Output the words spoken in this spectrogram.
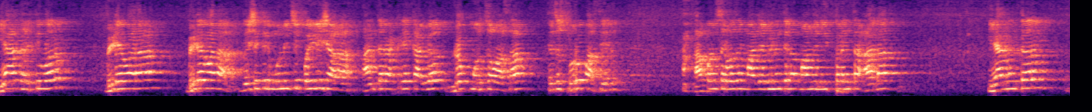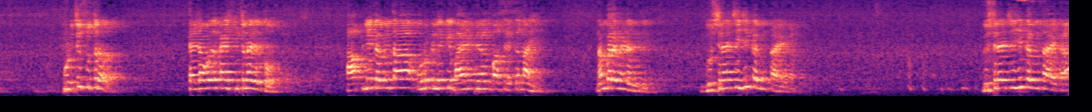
या धर्तीवर भिडेवाडा भिडेवाडा देशातील मुलींची पहिली शाळा आंतरराष्ट्रीय काव्य लोकमहोत्सव असा त्याचं स्वरूप असेल. आपण सर्वजण माझ्या विनंतीला मानून इथपर्यंत आलात. यानंतर पुढची सूत्र त्याच्याबद्दल काही सूचना देतो. आपली कविता उरकली की बाहेर फिरत बसायचं नाही. नंबर विनंती दुसऱ्याची ही कविता आहे का? दुसऱ्याची ही कविता आहे का?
